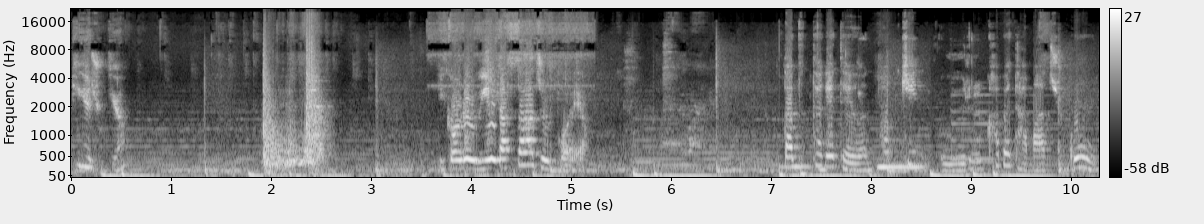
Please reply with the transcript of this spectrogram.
튀겨줄게요. 이거를 위에다 쌓아줄 거예요. 따뜻하게 데운 펌킨 우유를 컵에 담아주고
